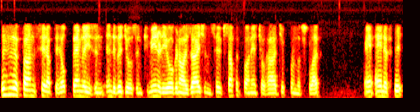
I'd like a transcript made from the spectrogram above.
This is a fund set up to help families and individuals and community organisations who've suffered financial hardship from this flood. And, and if the,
